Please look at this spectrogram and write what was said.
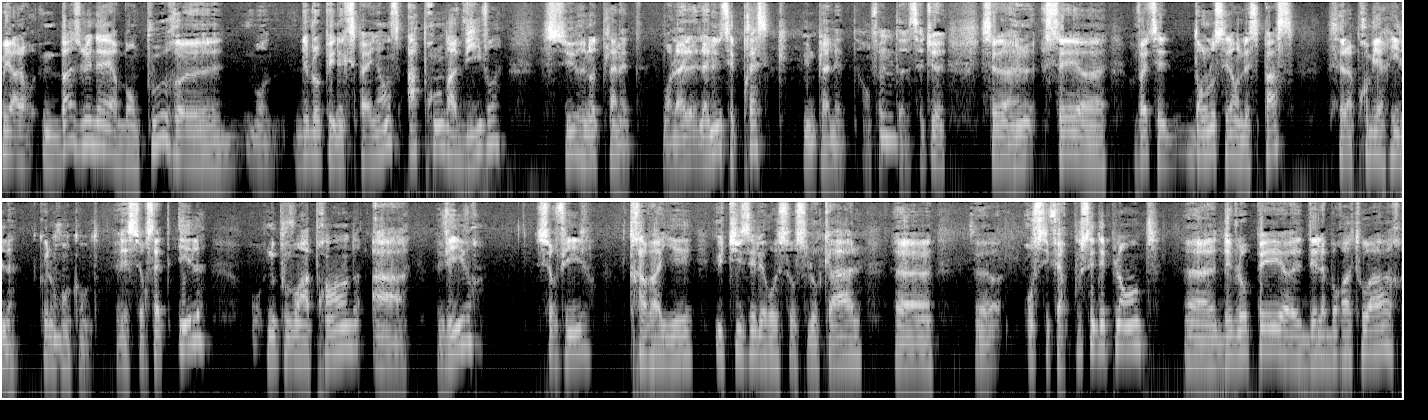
Oui, alors une base lunaire, bon, pour bon, développer une expérience, apprendre à vivre sur une autre planète. Bon, la, Lune, c'est presque une planète, en fait. Mm. C'est, euh, en fait, c'est dans l'océan l'espace, c'est la première île que l'on mm. rencontre. Et sur cette île, nous pouvons apprendre à vivre, survivre, travailler, utiliser les ressources locales, euh, euh, aussi faire pousser des plantes, développer des laboratoires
